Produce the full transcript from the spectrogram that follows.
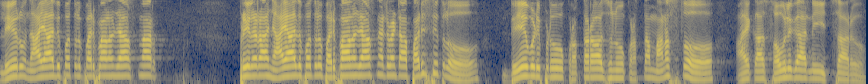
లేరు. న్యాయాధిపతులు పరిపాలన చేస్తున్నారు. ప్రియులరా న్యాయాధిపతులు పరిపాలన చేస్తున్నటువంటి ఆ పరిస్థితిలో దేవుడు ఇప్పుడు క్రొత్త రాజును క్రొత్త మనస్సుతో ఆ యొక్క సౌలు గారిని ఇచ్చారు.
